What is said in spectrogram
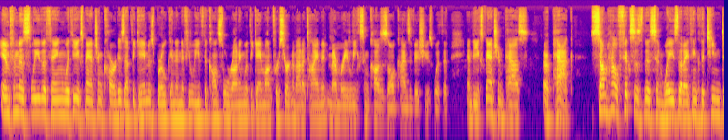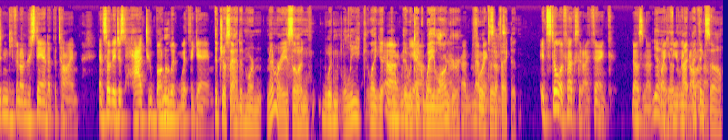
infamously, the thing with the expansion card is that the game is broken, and if you leave the console running with the game on for a certain amount of time, it memory leaks and causes all kinds of issues with it. And the expansion pass or pack somehow fixes this in ways that I think the team didn't even understand at the time. And so they just had to bundle Well, it with the game. It just added more memory, so it wouldn't leak. Like it, Uh, it would yeah, take way yeah, longer that- that for it to sense. affect it. It still affects it, I think, doesn't it? Yeah, like if you leave I, it on I think enough. so.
